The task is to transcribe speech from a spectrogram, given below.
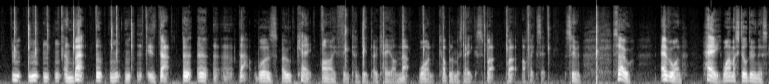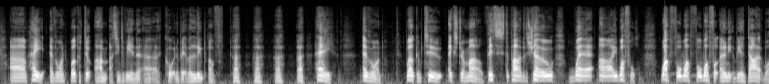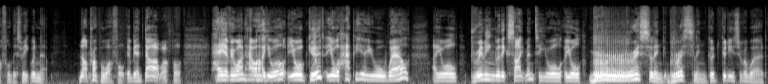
Mm, mm, mm. And that is that. Uh, uh, uh. That was okay. I think I did okay on that one. Couple of mistakes, but but I'll fix it soon. So, everyone, Hey, why am I still doing this? Um, hey, everyone, welcome to. Um, I seem to be in a, uh, caught in a bit of a loop of. Uh, uh, uh, uh, hey, everyone, welcome to Extra Mile. This is the part of the show where I waffle. Waffle, waffle, waffle. Only it'd be a diet waffle this week, wouldn't it? Not a proper waffle, it'd be a diet waffle. Hey, everyone, how are you all? Are you all good? Are you all happy? Are you all well? Are you all brimming with excitement? Are you all are you all bristling bristling? Good good use of a word.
